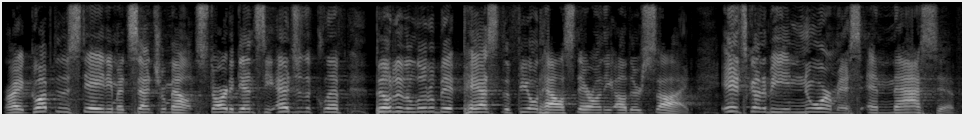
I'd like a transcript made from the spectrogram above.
Right, go up to the stadium at Central Mountain. Start against the edge of the cliff, build it a little bit past the field house there on the other side. It's going to be enormous and massive.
